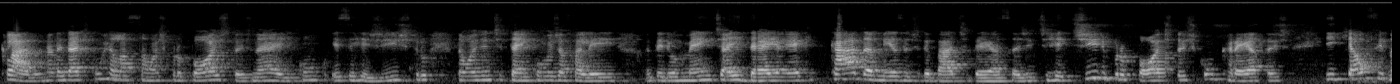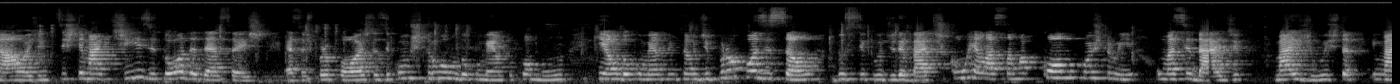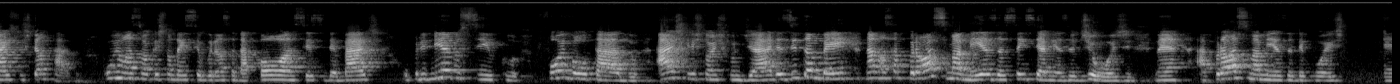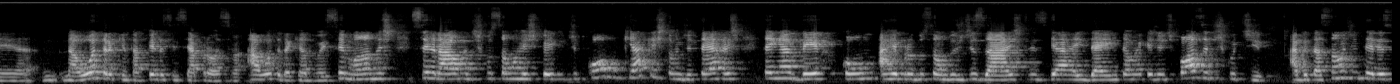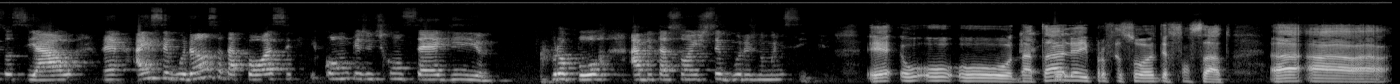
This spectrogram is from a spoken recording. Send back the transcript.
Claro, na verdade, com relação às propostas, né, e com esse registro, então a gente tem, como eu já falei anteriormente, a ideia é que cada mesa de debate dessa a gente retire propostas concretas e que ao final a gente sistematize todas essas, essas propostas e construa um documento comum, que é um documento, então, de proposição do ciclo de debates com relação a como construir uma cidade mais justa e mais sustentável. Com relação à questão da insegurança da posse, esse debate, o primeiro ciclo foi voltado às questões fundiárias e também na nossa próxima mesa, sem ser a mesa de hoje, né? A próxima mesa depois é, na outra quinta-feira, sem ser a próxima, a outra daqui a duas semanas, será uma discussão a respeito de como que a questão de terras tem a ver com a reprodução dos desastres e a ideia, então, é que a gente possa discutir habitação de interesse social, né, a insegurança da posse e como que a gente consegue propor habitações seguras no município. É, o, o, o Natália e professor Anderson Sato, a, a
